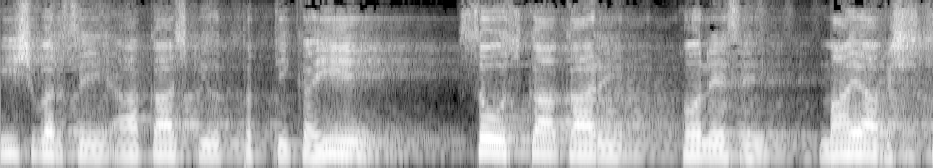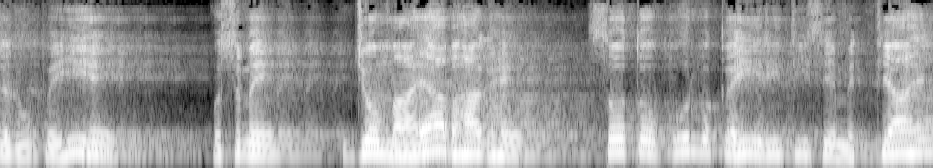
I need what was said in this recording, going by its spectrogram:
ईश्वर से आकाश की उत्पत्ति कही है। सो उसका कार्य होने से माया विशिष्ट रूप ही है। उसमें जो माया भाग है, सो तो पूर्व कही रीति से मिथ्या है,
